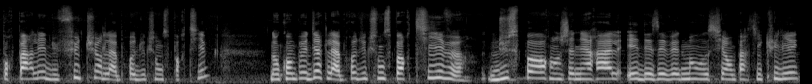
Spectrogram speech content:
pour parler du futur de la production sportive. Donc on peut dire que la production sportive, du sport en général et des événements aussi en particulier,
